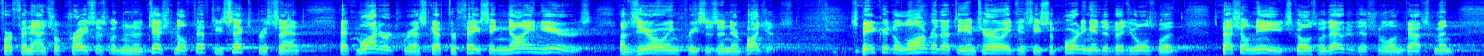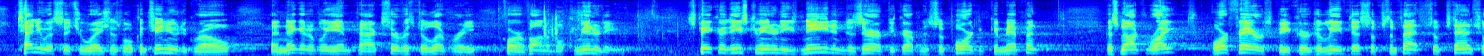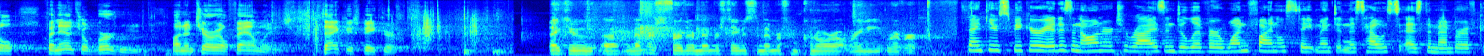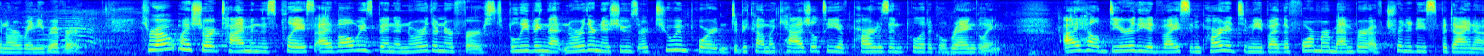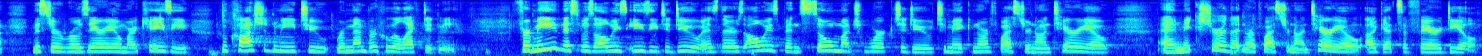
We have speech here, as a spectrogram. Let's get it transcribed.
for financial crisis, with an additional 56 percent at moderate risk after facing nine years of zero increases in their budgets. Speaker, the longer that the Ontario Agency supporting individuals with special needs goes without additional investment, tenuous situations will continue to grow and negatively impact service delivery for a vulnerable community. Speaker, these communities need and deserve the government's support and commitment. It's not right or fair, Speaker, to leave this substantial financial burden on Ontario families. Thank you, Speaker. Thank you, uh, members. Further member statements. The member from Kenora Rainy River. Thank you, Speaker. It is an honour to rise and deliver one final statement in this House as the member of Kenora Rainy River. Throughout my short time in this place, I have always been a Northerner first, believing that Northern issues are too important to become a casualty of partisan political wrangling. I held dear the advice imparted to me by the former member of Trinity Spadina, Mr. Rosario Marchese, who cautioned me to remember who elected me. For me, this was always easy to do, as there's always been so much work to do to make Northwestern Ontario and make sure that Northwestern Ontario uh, gets a fair deal.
